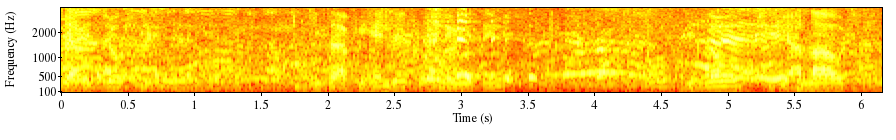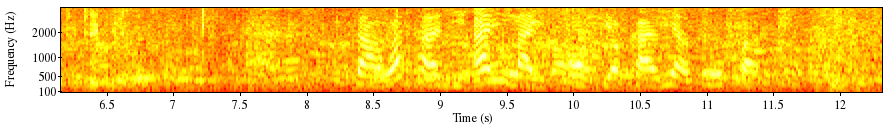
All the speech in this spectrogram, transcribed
there is justice. is apprehended for any reason, the law should be allowed to take its course. Sir, what are the highlights of your career so far?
